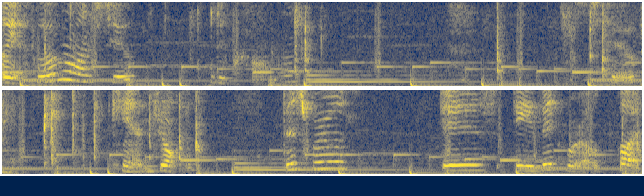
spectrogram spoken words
Oh yeah, whoever wants to join. This world is a big world, but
